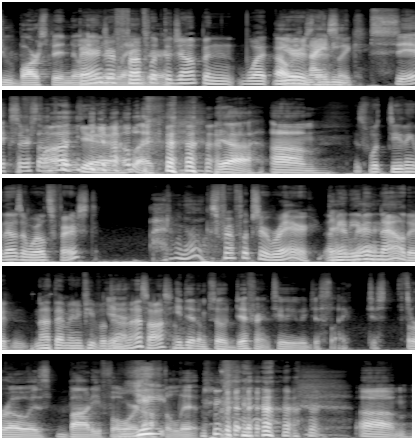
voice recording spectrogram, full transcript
do bar spin no Behringer front flipped the jump and what Oh, year is was this? Like 96 or something. fuck you yeah. know, like yeah. Um is what do you think that was a world's first? I don't know. Because front flips are rare. I They're mean, rare. even now, there's not that many people Yeah. doing. That's awesome. He did them so different too. He would just like just throw his body forward Yeet. off the lip. um,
